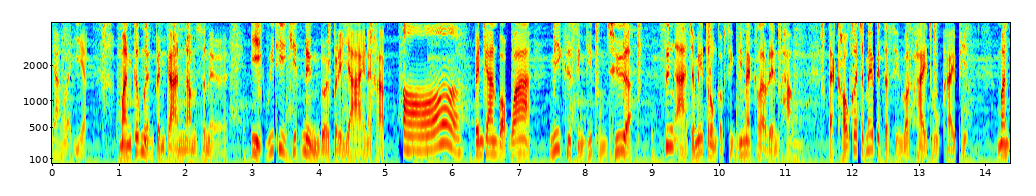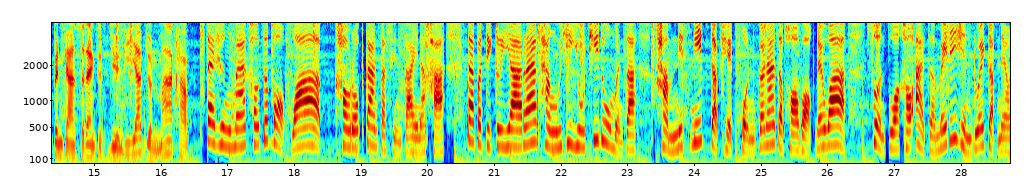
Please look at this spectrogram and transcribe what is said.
อย่างละเอียด มันก็เหมือนเป็นการนำเสนอ อีกวิธีคิดหนึ่งโดยปริยายนะครับ อ๋อ เป็นการบอกว่านี่คือสิ่งที่ผมเชื่อ ซึ่งอาจจะไม่ตรงกับสิ่งที่แมคลาเรนทำแต่เขาก็จะไม่ไปตัดสินว่าใครถูกใครผิด มันเป็นการแสดงจุดยืนที่แยบยลมากครับ แต่ถึงแม้เขาจะบอกว่าเคารพการตัดสินใจนะคะ แต่ปฏิกิริยาแรกทางวิทยุที่ดูเหมือนจะขำนิดๆกับเหตุผลก็น่าจะพอบอกได้ว่า ส่วนตัวเขาอาจจะไม่ได้เห็นด้วยกับแนว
